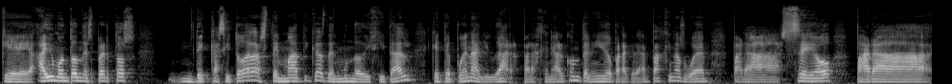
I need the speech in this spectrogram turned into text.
que hay un montón de expertos de casi todas las temáticas del mundo digital que te pueden ayudar para generar contenido, para crear páginas web, para SEO, para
